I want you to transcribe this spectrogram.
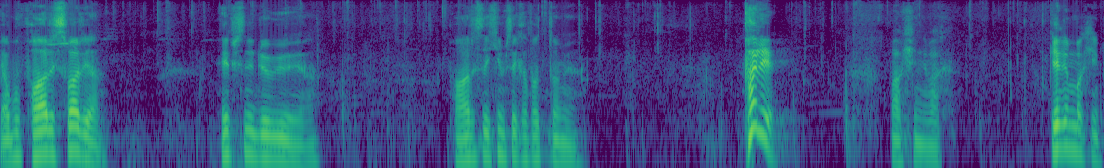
Ya bu Paris var ya. Hepsini dövüyor ya. Paris'te kimse kafa tutamıyor. Pali! Bak şimdi bak. Gelin bakayım.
